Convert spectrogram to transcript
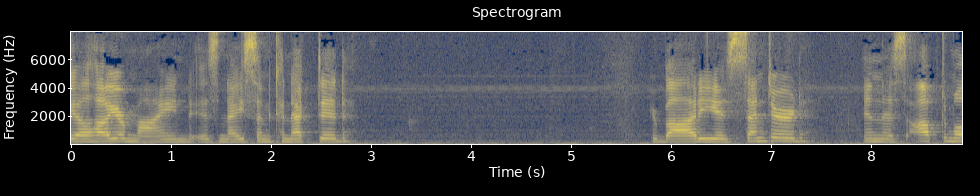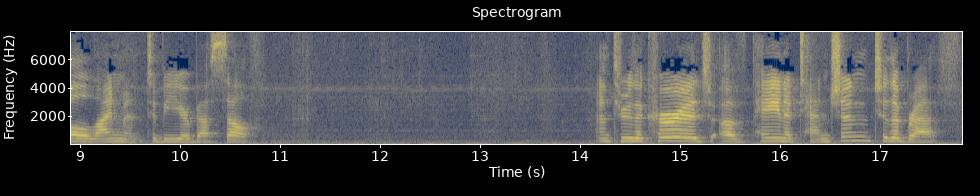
Feel how your mind is nice and connected. Your body is centered in this optimal alignment to be your best self. And through the courage of paying attention to the breath,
